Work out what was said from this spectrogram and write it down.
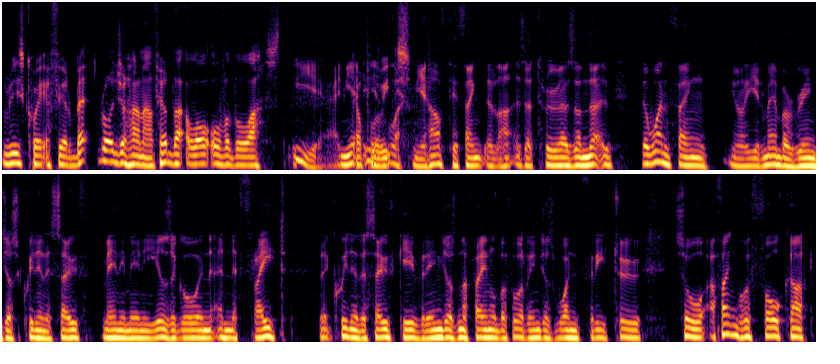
raise quite a fair bit. Roger Hannah, I've heard that a lot over the last Yeah, you, couple of weeks. listen, you have to think that that is a truism. The, the one thing, you know, you remember Rangers Queen of the South many, many years ago, and, and the fright that Queen of the South gave Rangers in the final before Rangers won 3 2. So I think both Falkirk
